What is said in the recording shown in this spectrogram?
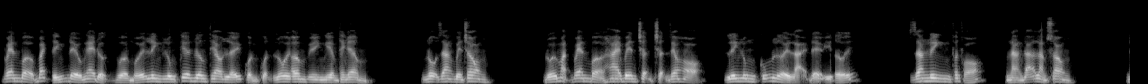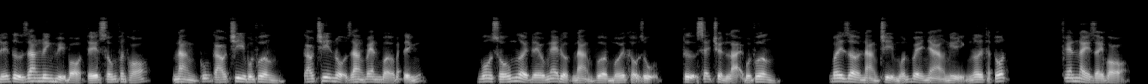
ven bờ bách tính đều nghe được vừa mới linh lung kia nương theo lấy quần quận lôi âm uy nghiêm thanh âm. Nộ giang bên trong, đối mặt ven bờ hai bên trận trận gieo họ, linh lung cũng lười lại để ý tới. Giang linh phân phó, nàng đã làm xong. Đến từ giang linh hủy bỏ tế sống phân phó, nàng cũng cáo chi bốn phương, cáo chi nộ giang ven bờ bách tính. Vô số người đều nghe được nàng vừa mới khẩu dụ, tự sẽ truyền lại bốn phương. Bây giờ nàng chỉ muốn về nhà nghỉ ngơi thật tốt phen này dày vỏ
